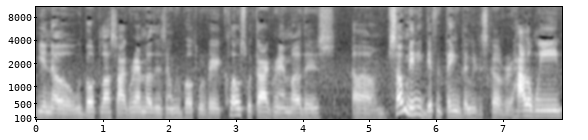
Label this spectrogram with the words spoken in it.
You know, we both lost our grandmothers, and we both were very close with our grandmothers um, so many different things that we discovered. Halloween,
